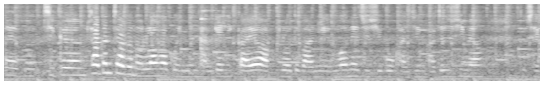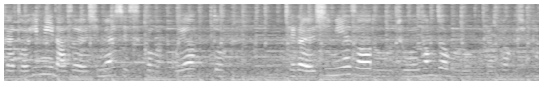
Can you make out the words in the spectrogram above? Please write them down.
네, 뭐 지금 차근차근 올라가고 있는 단계니까요. 앞으로도 많이 응원해 주시고 관심 가져주시면 또 제가 더 힘이 나서 열심히 할 수 있을 것 같고요. 또 제가 열심히 해서 또 좋은 성적으로 보답하고 싶어요.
